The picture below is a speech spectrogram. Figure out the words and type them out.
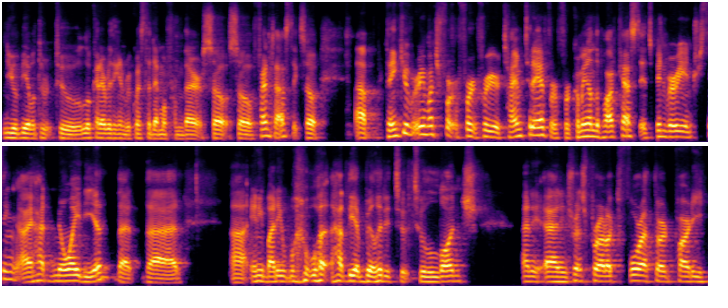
you'll be able to, to look at everything and request a demo from there. So, so fantastic. So uh, thank you very much for, for, for your time today, for, for coming on the podcast. It's been very interesting. I had no idea that, that uh, anybody had the ability to, to launch an, an insurance product for a third party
